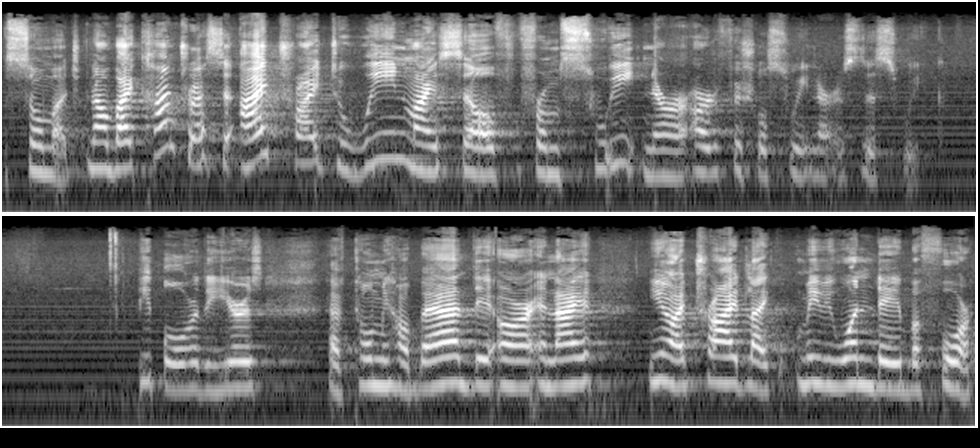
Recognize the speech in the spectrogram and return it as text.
so much. Now, by contrast, I tried to wean myself from sweetener, artificial sweeteners this week. People over the years have told me how bad they are, and I, you know, I tried like maybe one day before.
